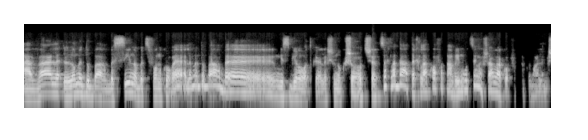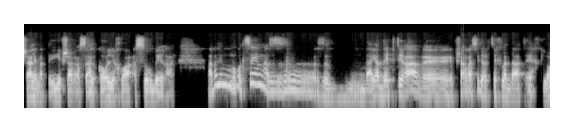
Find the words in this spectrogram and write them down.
אבל לא מדובר בסין או בצפון קוריאה, אלא מדובר במסגרות כאלה שנוקשות, שצריך לדעת איך לעקוף אותן, ואם רוצים אפשר לעקוף אותן. כלומר, למשל, אם אי אפשר, אלכוהול לכאורה אסור באיראן. אבל אם רוצים, אז זו בעיה די פתירה ואפשר להשיג, רק צריך לדעת איך. לא,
